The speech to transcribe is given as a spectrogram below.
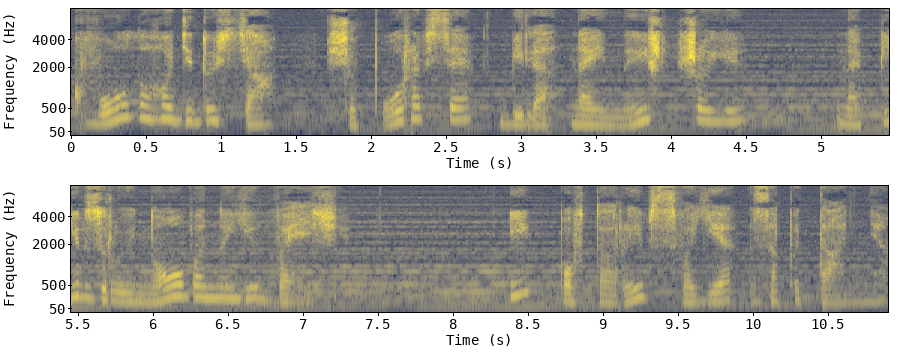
кволого дідуся, що порався біля найнижчої напівзруйнованої вежі і повторив своє запитання.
